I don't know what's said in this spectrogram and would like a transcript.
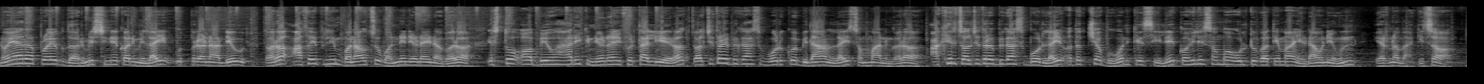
नयाँ र प्रयोगधर्मी सिनेकर्मीलाई उत्प्रेरणा देऊ तर आफै फिल्म बनाउँछु भन्ने निर्णय नगर। यस्तो अव्यवहारिक निर्णय फिर्ता लिएर चलचित्र विकास बोर्डको विधानलाई सम्मान गर। आखिर चलचित्र विकास बोर्डलाई अध्यक्ष भुवन केसीले कहिलेसम्म उल्टो गतिमा हिँडाउने हुन् हेर्न बाँकी छ।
